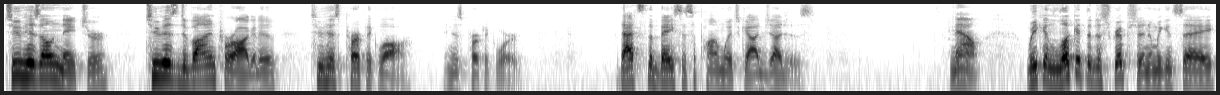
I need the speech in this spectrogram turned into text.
to his own nature, to his divine prerogative, to his perfect law and his perfect word. That's the basis upon which God judges. Now, we can look at the description and we can say,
